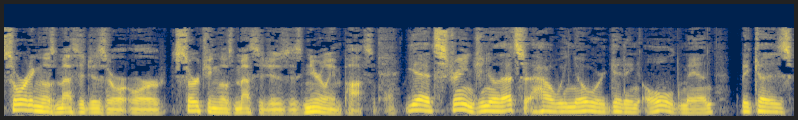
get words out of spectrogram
sorting those messages or, or searching those messages is nearly impossible. Yeah, it's strange. You know, that's how we know we're getting old, man, because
